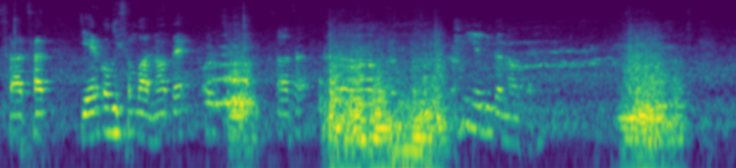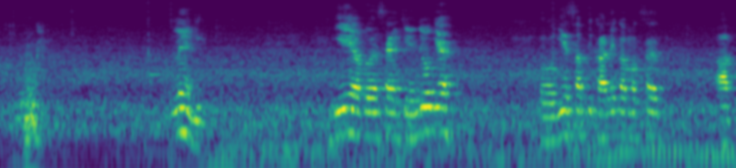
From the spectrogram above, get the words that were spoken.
साथ साथ चेयर को भी संभालना होता है और साथ साथ, ये भी करना होता है। लेंगी ये अब सेल चेंज हो गया। तो ये सब दिखाने का मकसद आप,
